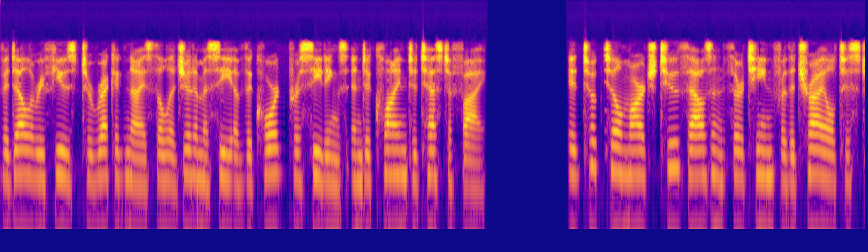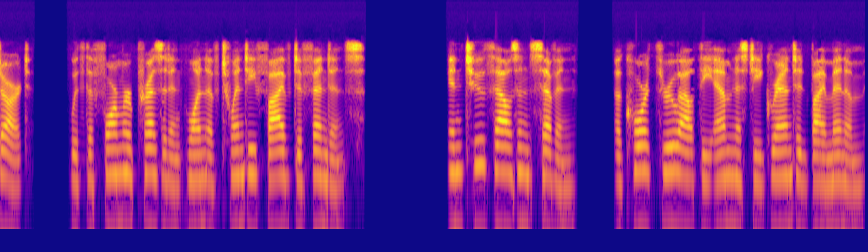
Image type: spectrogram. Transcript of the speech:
Videla refused to recognize the legitimacy of the court proceedings and declined to testify. It took till March 2013 for the trial to start, with the former president one of 25 defendants. In 2007, a court threw out the amnesty granted by Menem,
